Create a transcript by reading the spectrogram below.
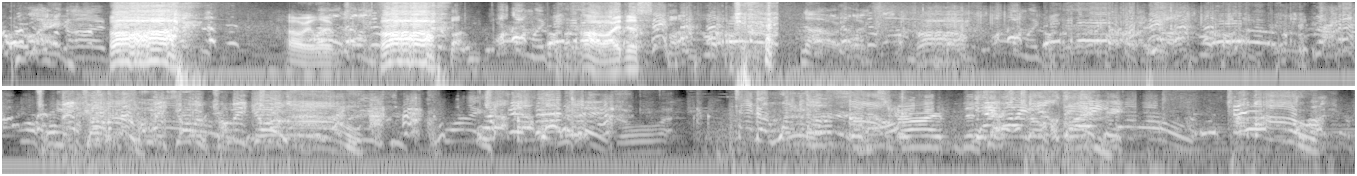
Oh my god. Ah! Oh, he lived. Ah! Oh my god. Oh, I just. No. Oh my god. Techno, what the fuck? Subscribe to You killed him. Tubbo.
